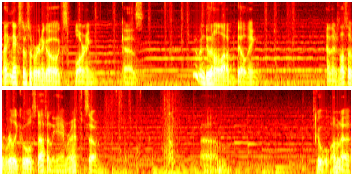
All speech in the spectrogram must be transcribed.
I think next episode we're gonna go exploring, because we've been doing a lot of building. And there's lots of really cool stuff in the game, right? So, um, cool. I'm gonna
